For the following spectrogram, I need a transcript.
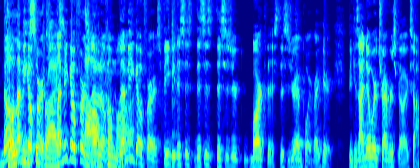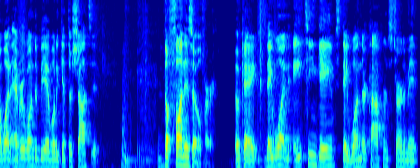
no, let me go surprised. first. Let me go first. Oh, no, no, no. Come on. Let me go first. Phoebe, this is this is this is your mark this. This is your endpoint right here. Because I know where Trevor's going. So I want everyone to be able to get their shots in. The fun is over. Okay. They won 18 games. They won their conference tournament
